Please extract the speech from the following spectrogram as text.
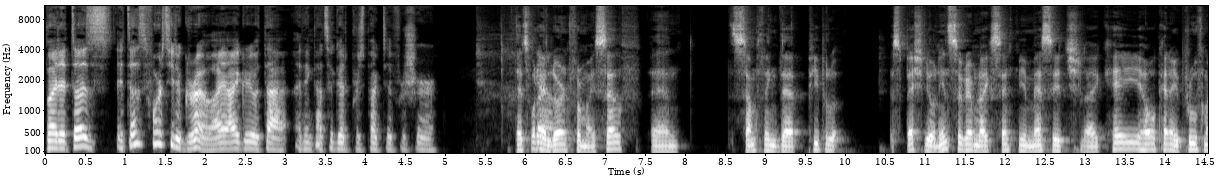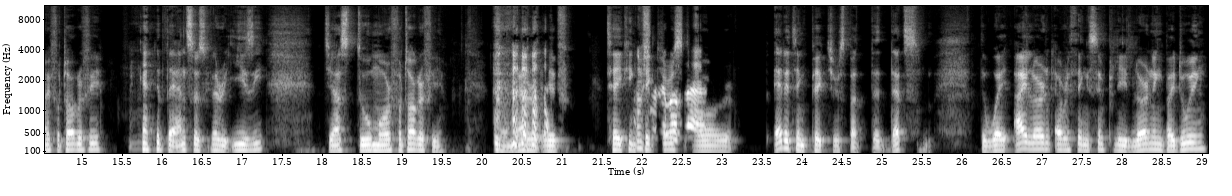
but it does, it does force you to grow. I, I agree with that. I think that's a good perspective for sure. That's what yeah. I learned for myself and something that people especially on Instagram, like sent me a message like, "Hey, how can I improve my photography?" Mm-hmm. The answer is very easy just do more photography. No matter if taking pictures sure or editing pictures, but that's the way I learned everything is simply learning by doing,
